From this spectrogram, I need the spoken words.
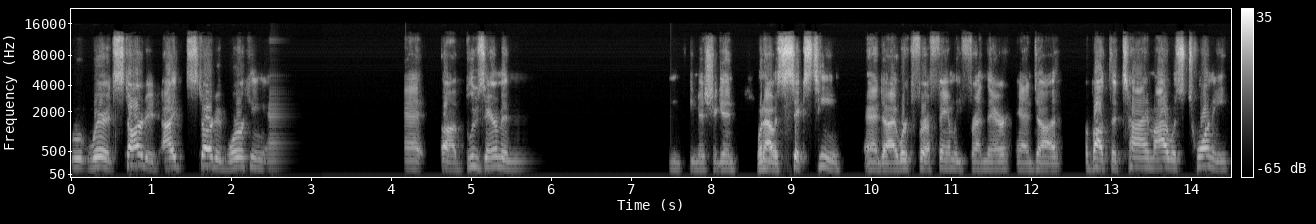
where it started, I started working at, at uh, Blues Airmen, in Michigan, when I was 16, and I worked for a family friend there. And uh, about the time I was 20,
